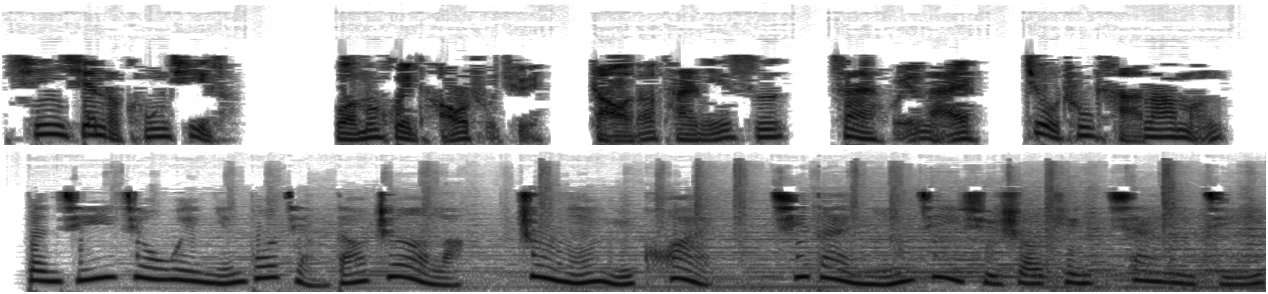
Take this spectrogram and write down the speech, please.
新鲜的空气了。我们会逃出去，找到坦尼斯，再回来。救出卡拉蒙。本集就为您播讲到这了，祝您愉快，期待您继续收听下一集。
